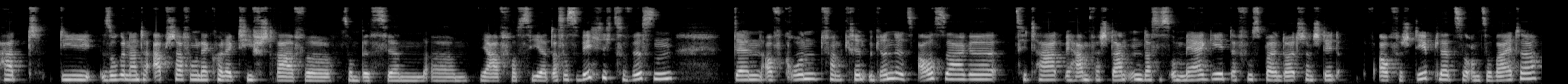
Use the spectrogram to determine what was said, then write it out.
hat die sogenannte Abschaffung der Kollektivstrafe so ein bisschen ähm, ja, forciert. Das ist wichtig zu wissen, denn aufgrund von Grindels Aussage, Zitat, wir haben verstanden, dass es um mehr geht, der Fußball in Deutschland steht auch für Stehplätze und so weiter.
